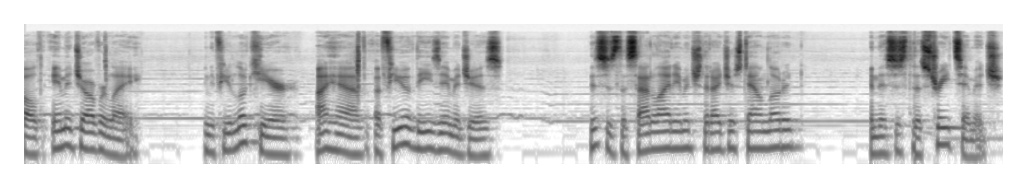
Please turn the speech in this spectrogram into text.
called Image Overlay. And if you look here, I have a few of these images. This is the satellite image that I just downloaded. And this is the streets image.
